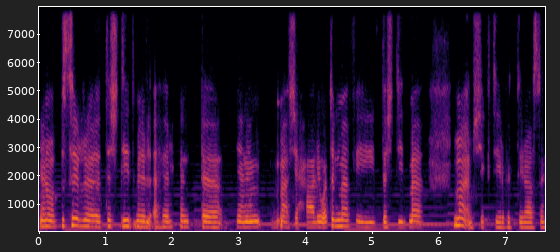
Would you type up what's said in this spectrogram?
يعني بصير تشديد من الأهل. كنت يعني ماشي حالي. وقت ما في تشديد ما ما أمشي كتير بالدراسة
